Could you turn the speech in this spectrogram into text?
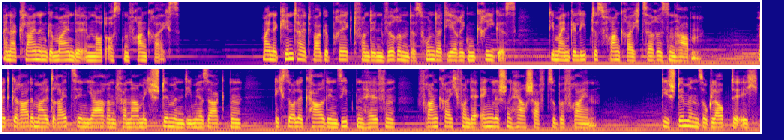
einer kleinen Gemeinde im Nordosten Frankreichs. Meine Kindheit war geprägt von den Wirren des Hundertjährigen Krieges, die mein geliebtes Frankreich zerrissen haben. Mit gerade mal 13 Jahren vernahm ich Stimmen, die mir sagten, ich solle Karl VII. helfen, Frankreich von der englischen Herrschaft zu befreien. Die Stimmen, so glaubte ich,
